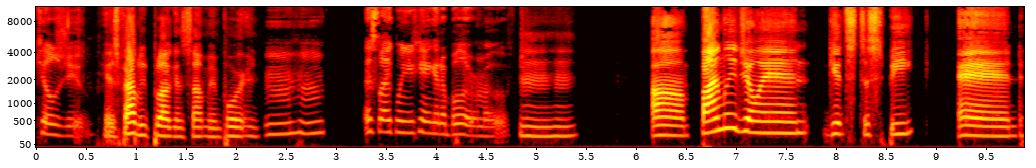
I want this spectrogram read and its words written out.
kills you. He was probably plugging something important. Mm-hmm. It's like when you can't get a bullet removed. Mm-hmm. Um, finally, Joanne gets to speak, and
